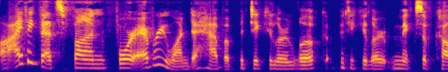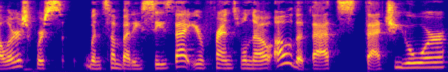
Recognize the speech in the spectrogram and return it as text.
I think that's fun for everyone to have a particular look, a particular mix of colors where when somebody sees that, your friends will know, oh, that that's, that's your,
